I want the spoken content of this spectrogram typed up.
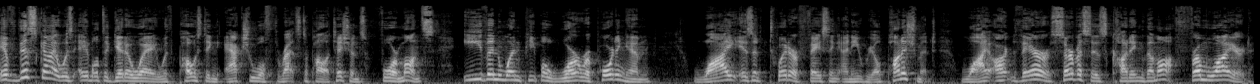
If this guy was able to get away with posting actual threats to politicians for months, even when people were reporting him, why isn't Twitter facing any real punishment? Why aren't their services cutting them off? From Wired.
